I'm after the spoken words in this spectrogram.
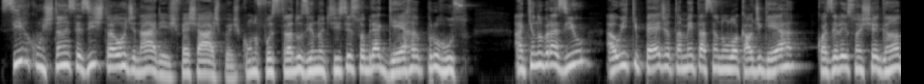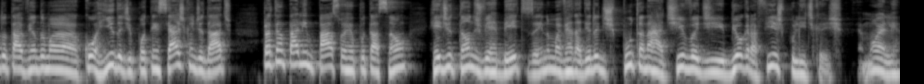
circunstâncias extraordinárias, fecha aspas, quando fosse traduzir notícias sobre a guerra para o russo. Aqui no Brasil, a Wikipédia também está sendo um local de guerra. Com as eleições chegando, está havendo uma corrida de potenciais candidatos para tentar limpar sua reputação reeditando os verbetes aí numa verdadeira disputa narrativa de biografias políticas. É mole.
